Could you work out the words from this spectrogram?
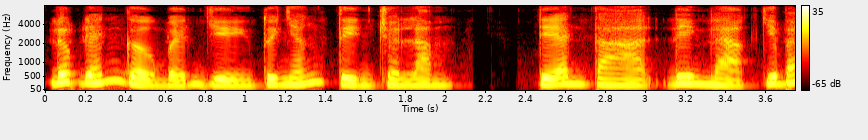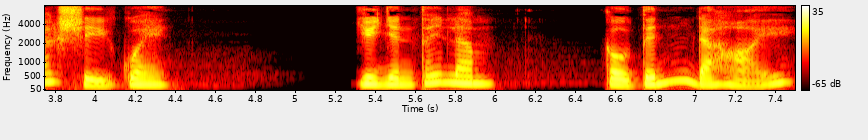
Lúc đến gần bệnh viện tôi nhắn tin cho Lâm để anh ta liên lạc với bác sĩ quen. Vừa nhìn thấy Lâm, cậu tính đã hỏi.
